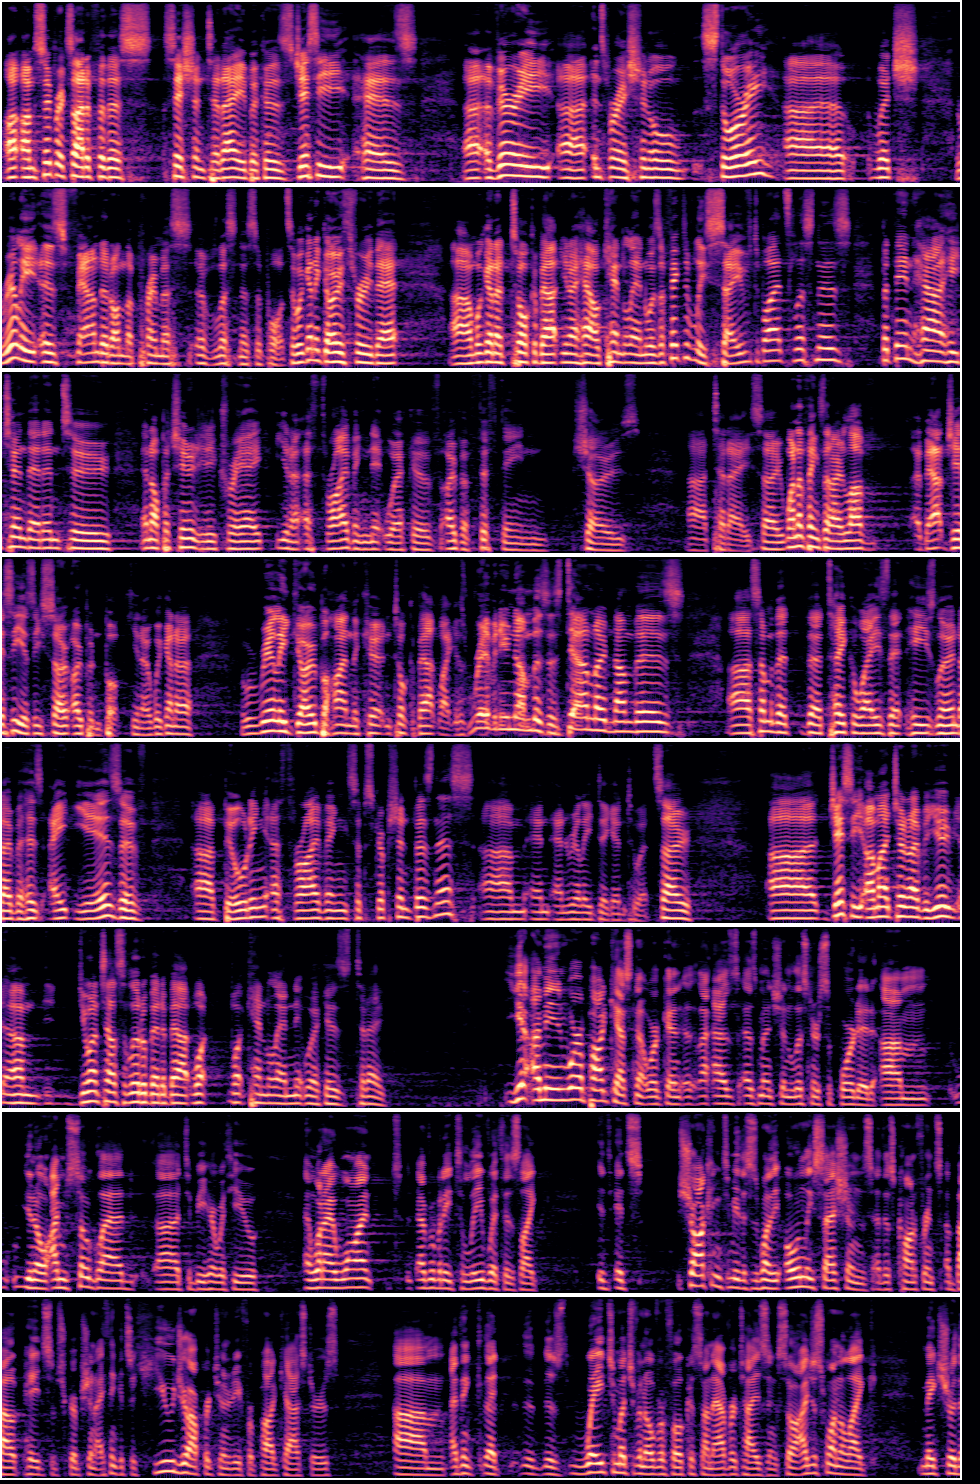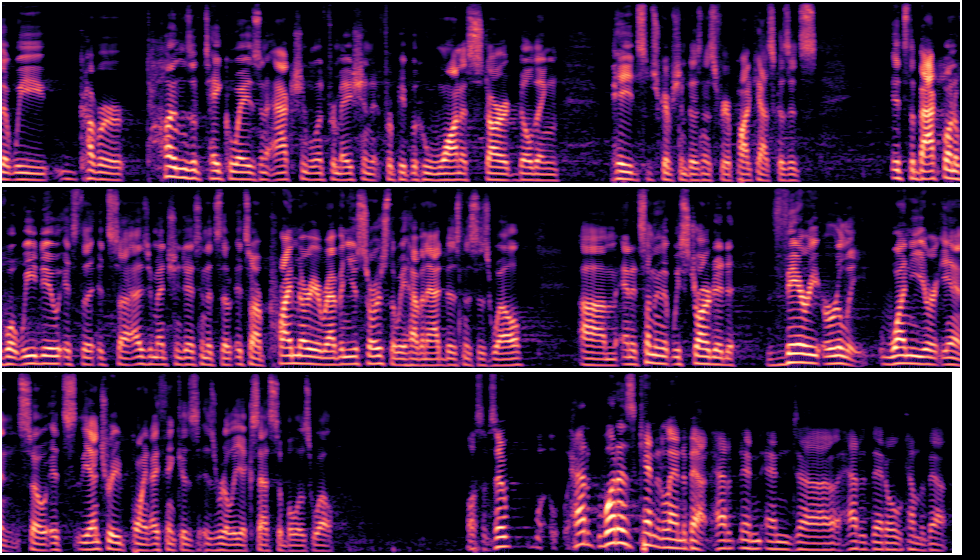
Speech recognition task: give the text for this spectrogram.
I- I'm super excited for this session today because Jesse has uh, a very uh, inspirational story, uh, which really is founded on the premise of listener support. So we're going to go through that. Um, we're going to talk about, you know, how Canadaland was effectively saved by its listeners, but then how he turned that into an opportunity to create, you know, a thriving network of over 15 shows uh, today. So one of the things that I love about Jesse is he's so open book. You know, we're going to really go behind the curtain, talk about like his revenue numbers, his download numbers, uh, some of the, the takeaways that he's learned over his eight years of uh, building a thriving subscription business um, and, and really dig into it. So, uh, Jesse, I might turn it over to you. Um, do you want to tell us a little bit about what, what Canadaland Network is today? Yeah, I mean, we're a podcast network, and uh, as, as mentioned, listener supported. Um, you know, I'm so glad uh, to be here with you. And what I want everybody to leave with is like, it, it's shocking to me. This is one of the only sessions at this conference about paid subscription. I think it's a huge opportunity for podcasters. Um, I think that th- there's way too much of an overfocus on advertising. So I just want to like make sure that we cover tons of takeaways and actionable information for people who want to start building paid subscription business for your podcast because it's it's the backbone of what we do. It's the it's uh, as you mentioned, Jason. It's the, it's our primary revenue source. That we have an ad business as well, um, and it's something that we started very early, one year in. So it's the entry point. I think is is really accessible as well. Awesome. So, how, what is Canadaland about? How did, and and uh, how did that all come about?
